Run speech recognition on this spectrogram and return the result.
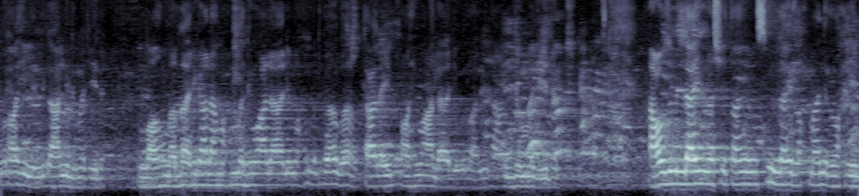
ابراهيم انك حميد مجيد اللهم بارك على محمد وعلى ال محمد كما باركت على ابراهيم وعلى ال ابراهيم انك حميد مجيد أعوذ بالله من الشيطان الرجيم. بسم الله الرحمن الرحيم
